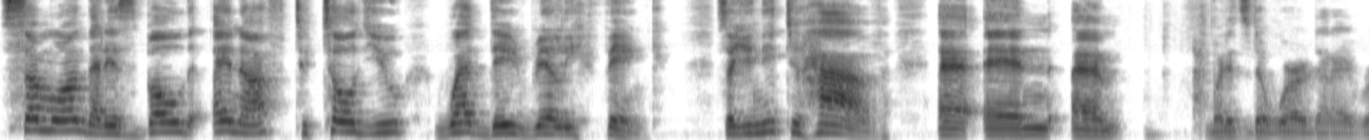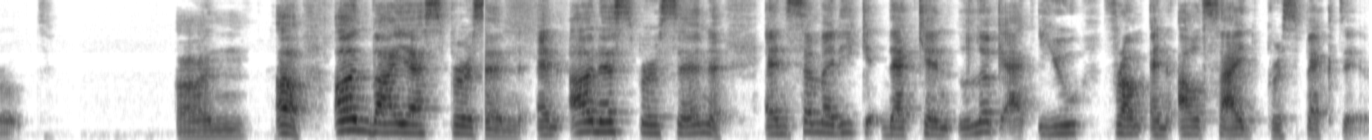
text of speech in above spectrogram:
Someone that is bold enough to tell you what they really think. So you need to have uh, an um what is the word that i wrote? Un oh, unbiased person an honest person and somebody that can look at you from an outside perspective.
